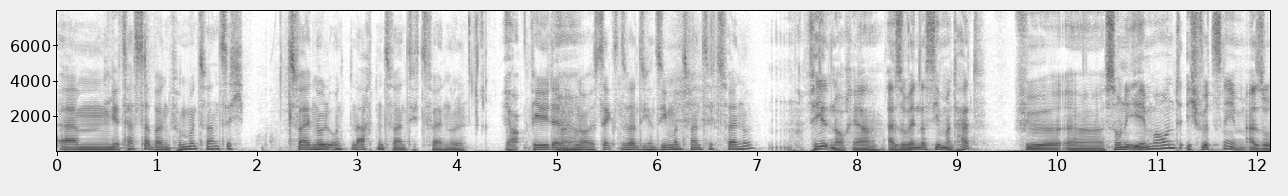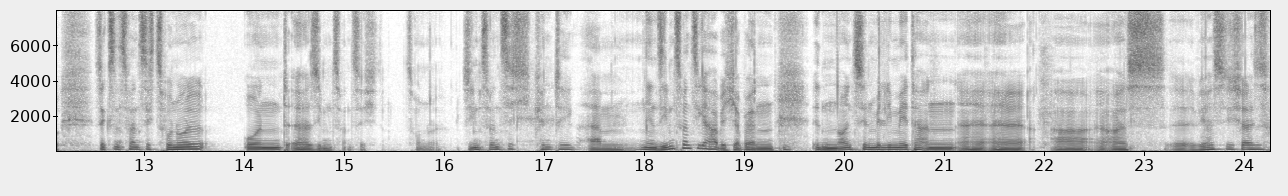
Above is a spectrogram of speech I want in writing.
Ähm, jetzt hast du aber ein 25 2.0 und ein 28 2.0. Ja, Fehlt dann ja, noch 26 und 27 2.0? Fehlt noch, ja. Also wenn das jemand hat für äh, Sony E-Mount, ich würde es nehmen. Also 26.2.0 und äh, 27.2.0. 27 könnte, Ähm. einen 27er habe ich. Ich habe ja einen, einen 19 mm an äh, äh, AS, äh, wie heißt die Scheiße?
